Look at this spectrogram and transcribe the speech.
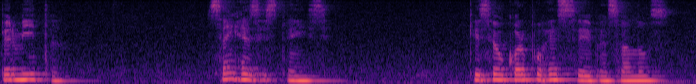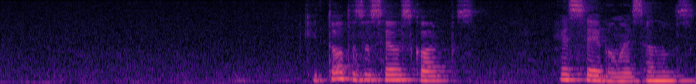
Permita sem resistência, que seu corpo receba essa luz. Que todos os seus corpos recebam essa luz.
